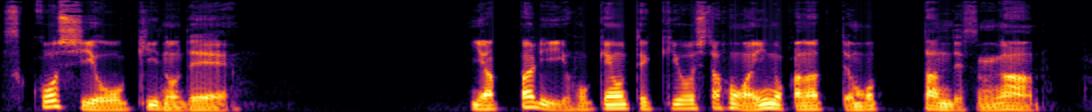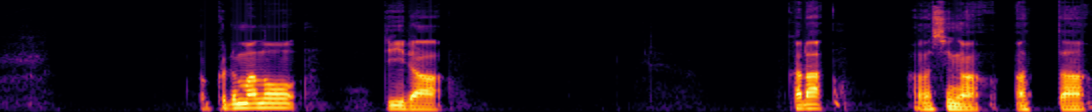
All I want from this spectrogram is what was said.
少し大きいので、やっぱり保険を適用した方がいいのかなって思ったんですが、車のディーラーから話があった、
